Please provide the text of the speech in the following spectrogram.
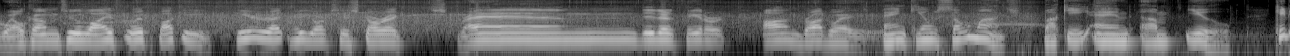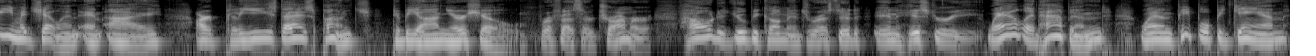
Welcome to Life with Bucky here at New York's historic Stranded Theater on Broadway. Thank you so much, Bucky, and, um, you. Kitty Magellan and I are pleased as punch to be on your show. Professor Charmer, how did you become interested in history? Well, it happened when people began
